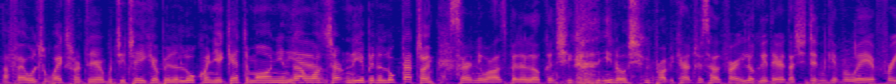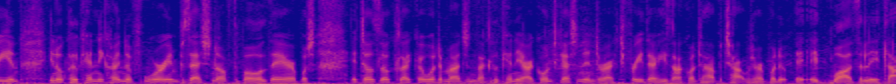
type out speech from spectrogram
a foul to Wexford there? But you take your bit of luck when you get them on, and yeah. that was certainly a bit of luck that time. certainly was a bit of luck, and she, you know, she could probably count herself very lucky there that she didn't give away a free, and you know, Kilkenny kind of were in possession of the ball there. But it does look like I would imagine that Kilkenny are going to get an indirect free there. He's not going to have a chat with her, but it, it was a late la-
